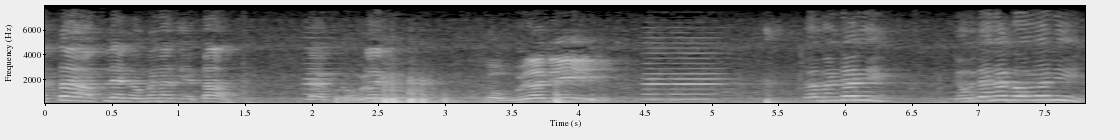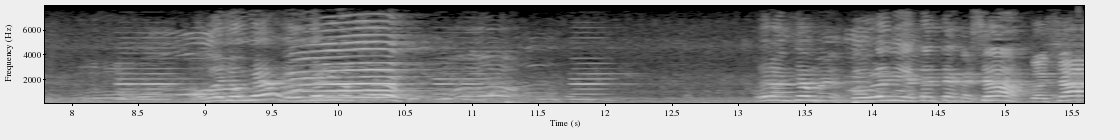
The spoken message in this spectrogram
आता आपल्या नमनात येतात त्या गवळणी. गवळणी. तर मंडळी येऊ द्या ना गवळणी. आवाज येऊ द्या येऊ द्या तर आमच्या गवळणी येतात त्या कशा? कशा?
